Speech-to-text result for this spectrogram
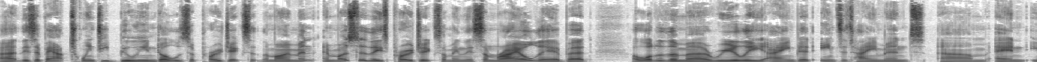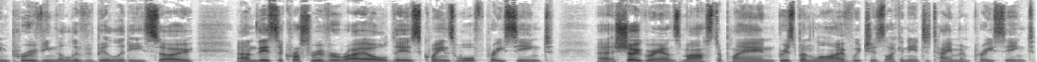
Uh, there's about $20 billion of projects at the moment, and most of these projects, I mean, there's some rail there, but a lot of them are really aimed at entertainment um, and improving the livability. So um, there's the Cross River Rail, there's Queen's Wharf Precinct, uh, Showgrounds Master Plan, Brisbane Live, which is like an entertainment precinct.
